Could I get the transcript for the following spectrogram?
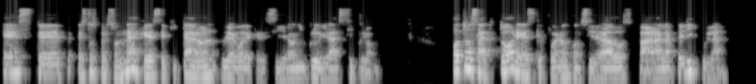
este, estos personajes se quitaron luego de que decidieron incluir a Ciclón. Otros actores que fueron considerados para la película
